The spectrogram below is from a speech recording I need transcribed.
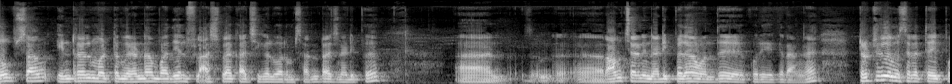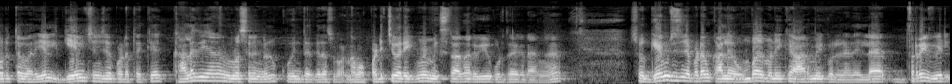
தோப் சாங் இன்டர்வல் மற்றும் இரண்டாம் பாதியில் ஃப்ளாஷ்பேக் காட்சிகள் வரும் சரண்ராஜ் நடிப்பு ராம்சரணின் நடிப்பு தான் வந்து கூறியிருக்கிறாங்க. ட்விட்டர் விமர்சனத்தை பொறுத்தவரையில் கேம் சேஞ்சர் படத்துக்கு கலவையான விமர்சனங்கள் குவிந்திருக்கிறதா சொல்லுவாங்க. நம்ம படித்த வரைக்குமே மிக்சராக தான் ரிவ்யூ கொடுத்துருக்குறாங்க. ஸோ கேம் சேஞ்சர் படம் காலை ஒன்பது மணிக்கு ஆரம்பிக்குள்ள நிலையில் விரைவில்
